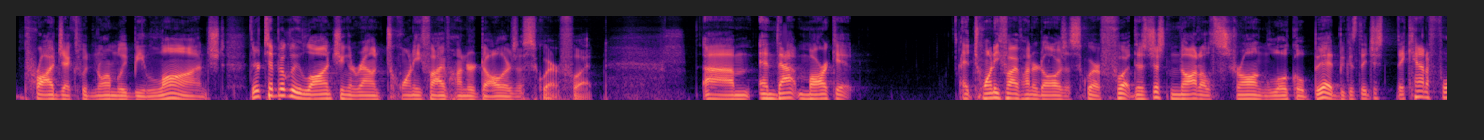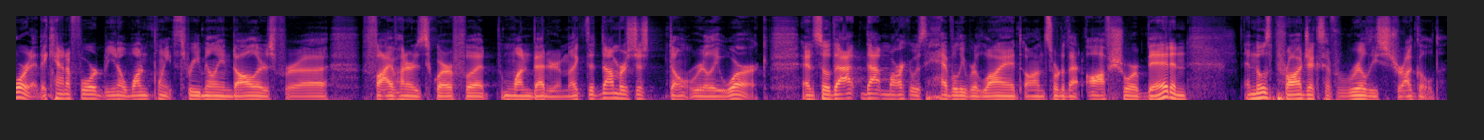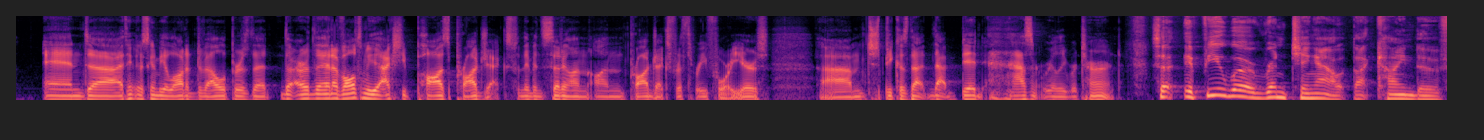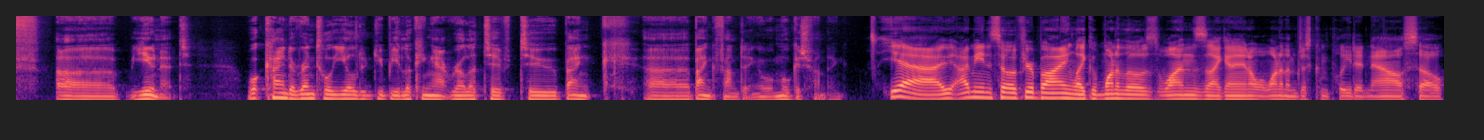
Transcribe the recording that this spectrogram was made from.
projects would normally be launched they're typically launching around $2500 a square foot. Um, and that market at $2500 a square foot there's just not a strong local bid because they just they can't afford it. They can't afford you know 1.3 million dollars for a 500 square foot one bedroom. Like the numbers just don't really work. And so that that market was heavily reliant on sort of that offshore bid and and those projects have really struggled. And uh, I think there's going to be a lot of developers that that, are, that have ultimately actually paused projects. So they've been sitting on on projects for three, four years um, just because that that bid hasn't really returned. So, if you were renting out that kind of uh, unit, what kind of rental yield would you be looking at relative to bank uh, bank funding or mortgage funding? Yeah, I mean, so if you're buying like one of those ones, like I know one of them just completed now, so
